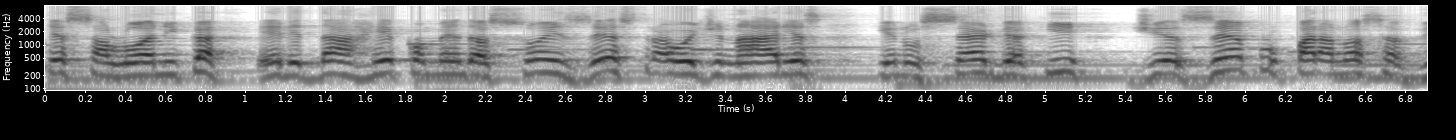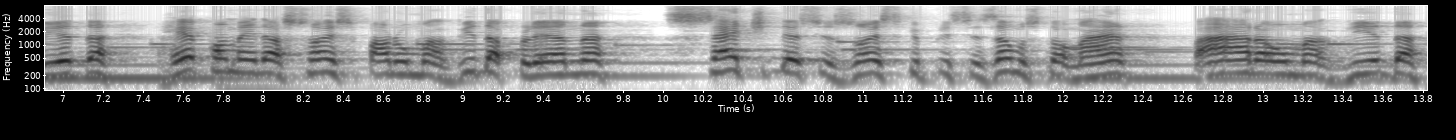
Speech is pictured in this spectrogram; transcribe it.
Tessalônica, ele dá recomendações extraordinárias que nos serve aqui de exemplo para a nossa vida, recomendações para uma vida plena, sete decisões que precisamos tomar para uma vida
